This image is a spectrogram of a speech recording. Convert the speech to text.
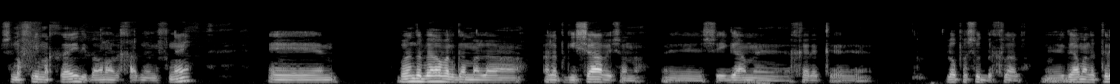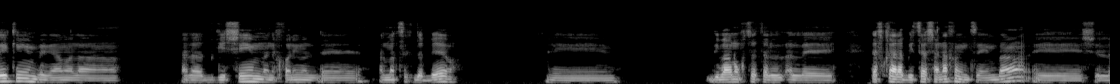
שנופלים אחרי, דיברנו על אחד מהם לפני. בואו נדבר אבל גם על, ה, על הפגישה הראשונה, שהיא גם חלק לא פשוט בכלל, גם על הטריקים וגם על, ה, על הדגישים הנכונים על, על מה צריך לדבר. דיברנו קצת על, על דווקא על הביצה שאנחנו נמצאים בה, של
